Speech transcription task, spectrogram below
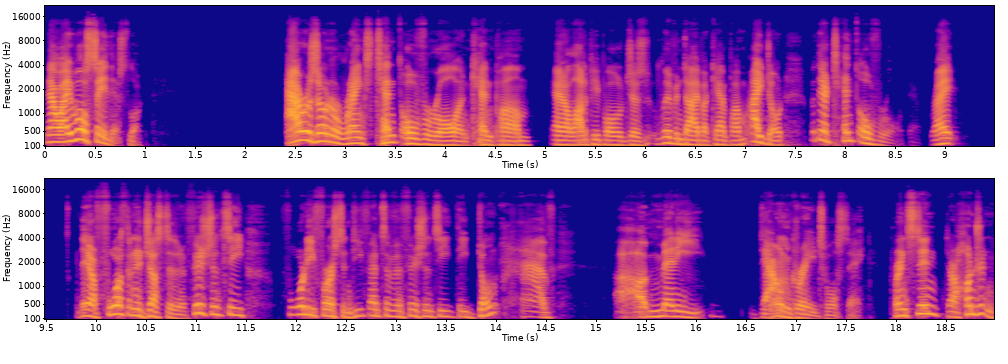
Now, I will say this look, Arizona ranks 10th overall in KenPom, and a lot of people just live and die by KenPom. I don't, but they're 10th overall right? They are fourth in adjusted efficiency, 41st in defensive efficiency. They don't have uh, many downgrades, we'll say. Princeton, they're 112th.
